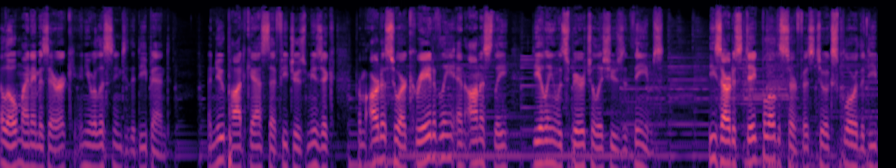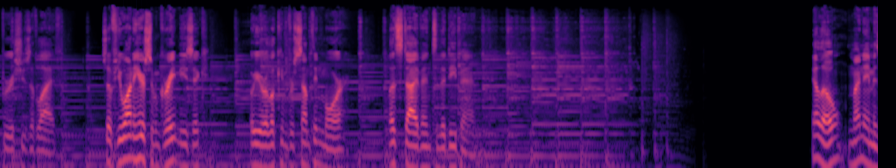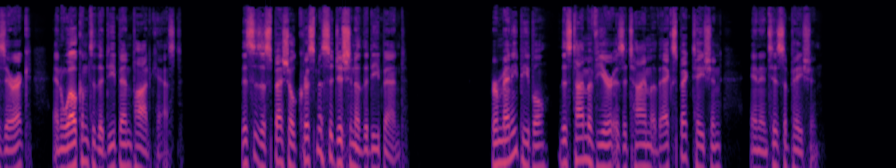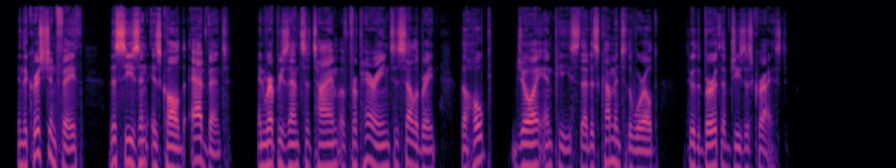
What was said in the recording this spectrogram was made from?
Hello, my name is Eric, and you are listening to The Deep End, a new podcast that features music from artists who are creatively and honestly dealing with spiritual issues and themes. These artists dig below the surface to explore the deeper issues of life. So if you want to hear some great music, or you are looking for something more, let's dive into The Deep End. Hello, my name is Eric, and welcome to the Deep End Podcast. This is a special Christmas edition of the Deep End. For many people, this time of year is a time of expectation and anticipation. In the Christian faith, this season is called Advent and represents a time of preparing to celebrate the hope, joy, and peace that has come into the world through the birth of Jesus Christ.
